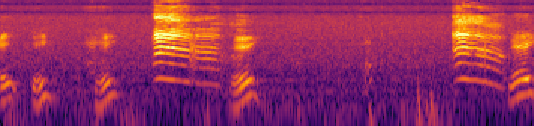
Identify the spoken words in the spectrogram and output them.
এই এই এই এই এই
